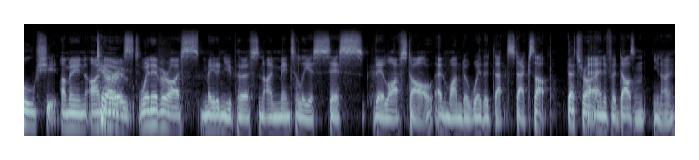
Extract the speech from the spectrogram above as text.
bullshit. I mean, I Terrorist. know whenever I meet a new person, I mentally assess their lifestyle and wonder whether that stacks up. That's right. And if it doesn't, you know,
